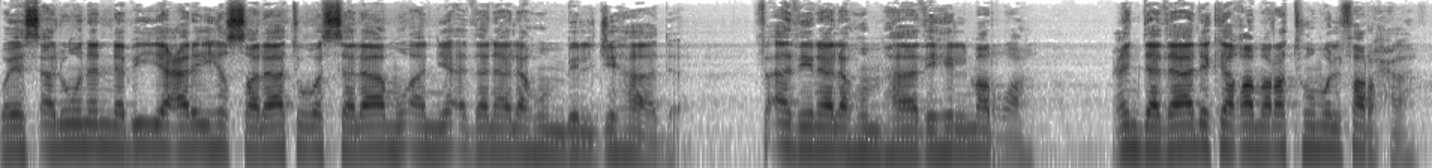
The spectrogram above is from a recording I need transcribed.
ويسألون النبي عليه الصلاة والسلام أن يأذن لهم بالجهاد فأذن لهم هذه المرة. عند ذلك غمرتهم الفرحة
